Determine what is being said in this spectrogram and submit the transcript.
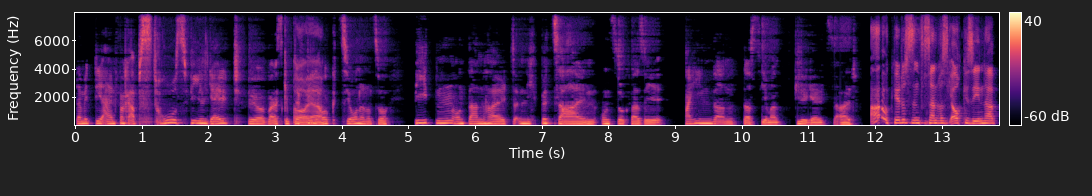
damit die einfach abstrus viel Geld für, weil es gibt ja Oh, viele ja. Auktionen und so, bieten und dann halt nicht bezahlen und so quasi verhindern, dass jemand viel Geld zahlt. Ah, okay, das ist interessant, was ich auch gesehen habe.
